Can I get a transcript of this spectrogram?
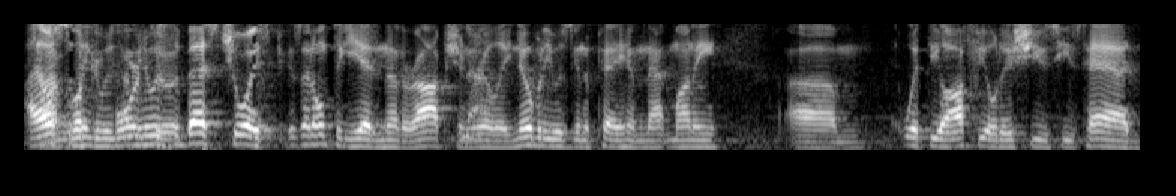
I also I'm think it was, I mean, it was to the best choice because I don't think he had another option really. Nobody was going to pay him that money um, with the off-field issues he's had.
